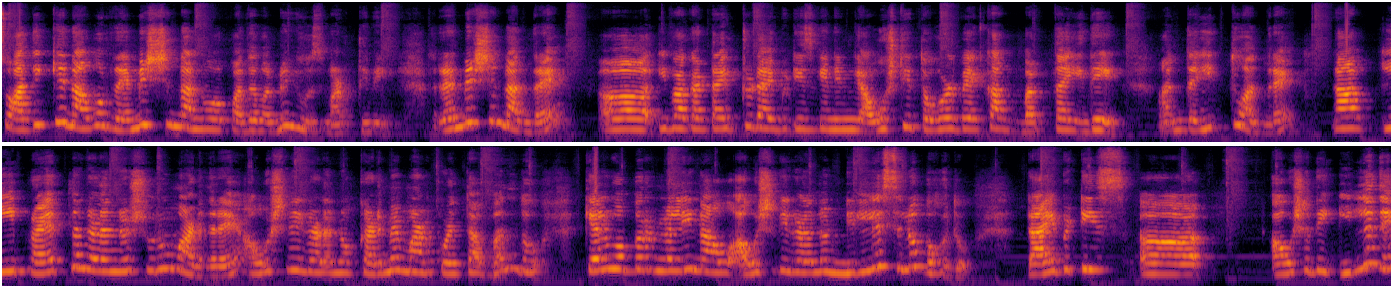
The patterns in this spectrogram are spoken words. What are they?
ಸೊ ಅದಕ್ಕೆ ನಾವು ರೆಮಿಷನ್ ಅನ್ನುವ ಪದವನ್ನು ಯೂಸ್ ಮಾಡ್ತೀವಿ. ರೆಮಿಷನ್ ಅಂದ್ರೆ ಇವಾಗ ಟೈಪ್ ಟು ಡಯಾಬಿಟೀಸ್ಗೆ ನಿಮಗೆ ಔಷಧಿ ತಗೊಳ್ಬೇಕಾಗಿ ಬರ್ತಾ ಇದೆ ಅಂತ ಇತ್ತು ಅಂದ್ರೆ, ನಾವು ಈ ಪ್ರಯತ್ನಗಳನ್ನು ಶುರು ಮಾಡಿದ್ರೆ ಔಷಧಿಗಳನ್ನು ಕಡಿಮೆ ಮಾಡ್ಕೊಳ್ತಾ ಬಂದು ಕೆಲವೊಬ್ಬರಲ್ಲಿ ನಾವು ಔಷಧಿಗಳನ್ನು ನಿಲ್ಲಿಸಲೂಬಹುದು. ಡಯಾಬಿಟೀಸ್ ಔಷಧಿ ಇಲ್ಲದೆ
